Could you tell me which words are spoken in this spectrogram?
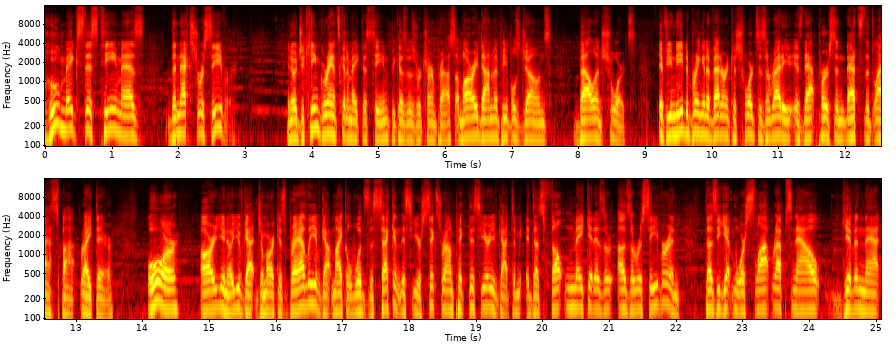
who makes this team as the next receiver? You know, Jakeem Grant's going to make this team because of his return prowess. Amari, Donovan Peoples, Jones, Bell, and Schwartz. If you need to bring in a veteran because Schwartz isn't ready, is that person? That's the last spot right there. Or, or you know, you've got Ja'Marcus Bradley, you've got Michael Woods the second this year, sixth round pick this year. You've got does Felton make it as a as a receiver, and does he get more slot reps now? Given that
